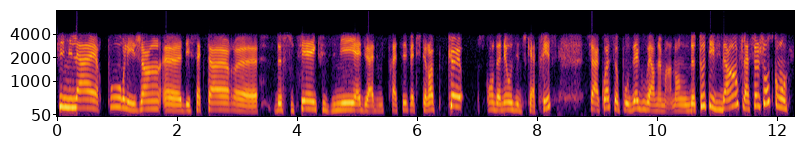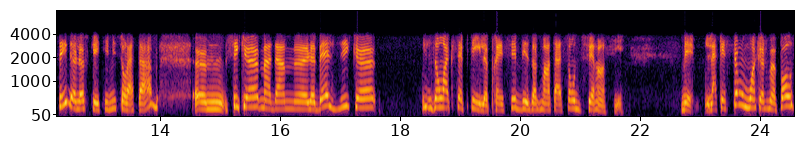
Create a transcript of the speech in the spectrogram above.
similaires pour les gens euh, des secteurs euh, de soutien, cuisiniers, aide administratifs, etc., que ce qu'on donnait aux éducatrices, c'est à quoi s'opposait le gouvernement. Donc, de toute évidence, la seule chose qu'on sait de l'offre qui a été mise sur la table, euh, c'est que Mme Lebel dit que ils ont accepté le principe des augmentations différenciées. Mais la question, moi, que je me pose,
